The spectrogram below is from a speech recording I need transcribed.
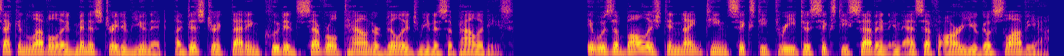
second-level administrative unit, a district that included several town or village municipalities. It was abolished in 1963–67 in SFR Yugoslavia.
